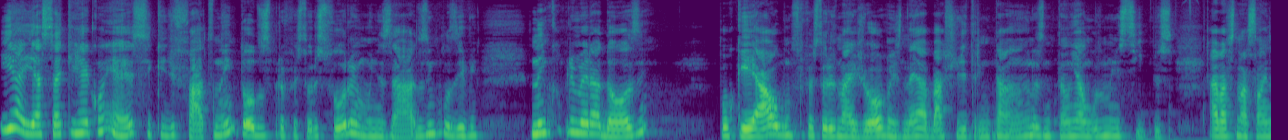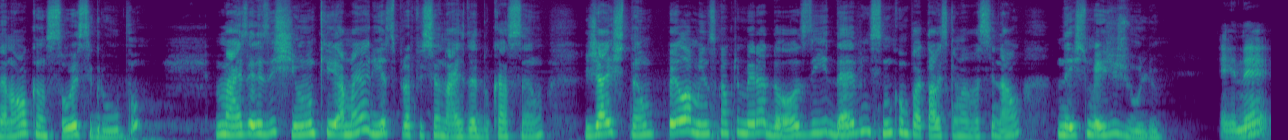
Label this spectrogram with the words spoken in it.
E aí a SEC reconhece que, de fato, nem todos os professores foram imunizados, inclusive nem com a primeira dose, porque há alguns professores mais jovens, né, abaixo de 30 anos, então em alguns municípios a vacinação ainda não alcançou esse grupo, mas eles estimam que a maioria dos profissionais da educação já estão pelo menos com a primeira dose e devem sim completar o esquema vacinal neste mês de julho. É, né?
